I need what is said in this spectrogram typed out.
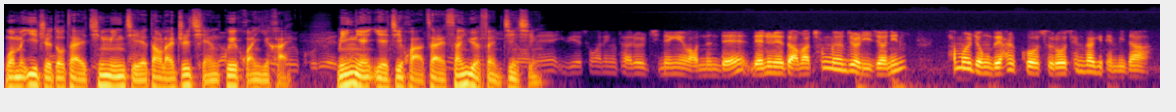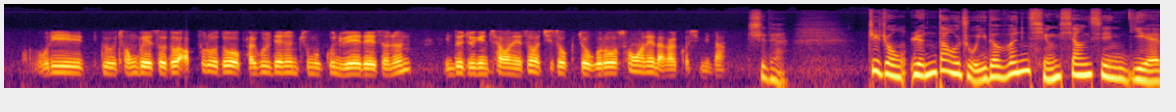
我们一直都在清明节到来之前归还遗骸。明年也计划在三月份进行。是的。这种人道主义的温情，相信也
